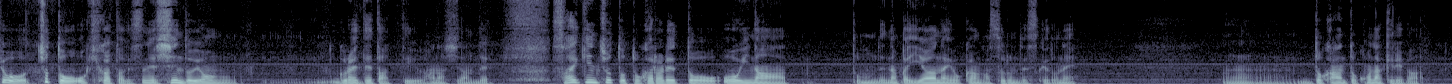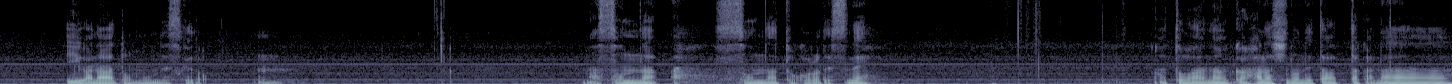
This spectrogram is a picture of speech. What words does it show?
今日ちょっと大きかったですね。震度4ぐらい出たっていう話なんで最近ちょっとトカラ列島多いなと思うんでなんか嫌な予感がするんですけどね。うんドカンと来なければいいかなと思うんですけど、うん、まあそんなそんなところですね。あとはなんか話のネタあったかな。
